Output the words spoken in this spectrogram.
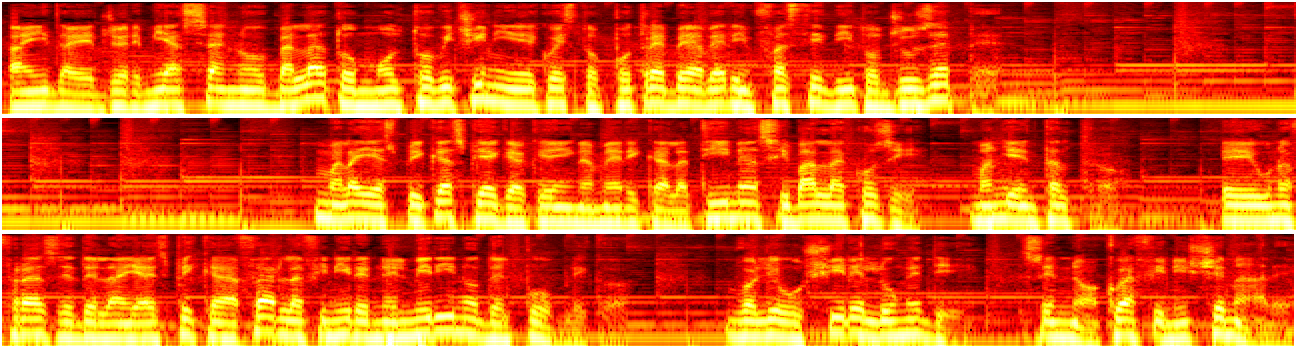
Aida e Jeremias hanno ballato molto vicini e questo potrebbe aver infastidito Giuseppe. Ma lei Espica spiega che in America Latina si balla così, ma nient'altro. È una frase della Jespica a farla finire nel mirino del pubblico. Voglio uscire lunedì, se no qua finisce male.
